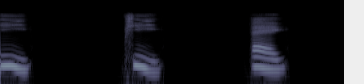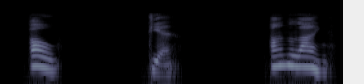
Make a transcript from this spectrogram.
e p a。哦，点，online。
